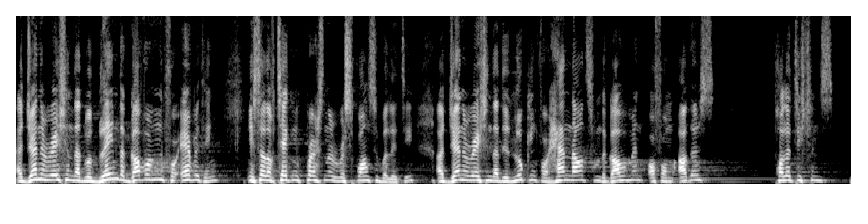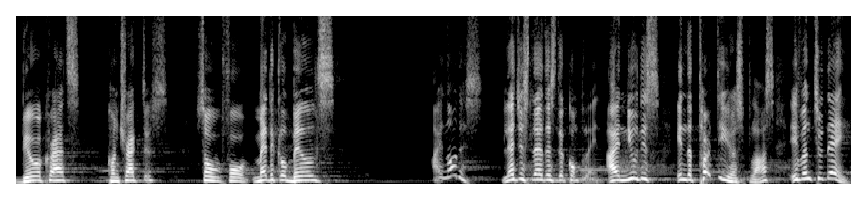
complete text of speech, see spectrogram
A generation that will blame the government for everything instead of taking personal responsibility. A generation that is looking for handouts from the government or from others, politicians, bureaucrats, contractors. So for medical bills, I know this. Legislators, they complain. I knew this in the 30 years plus, even today.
